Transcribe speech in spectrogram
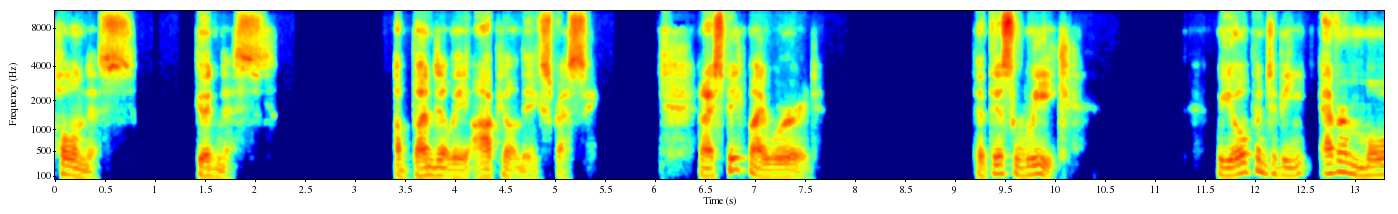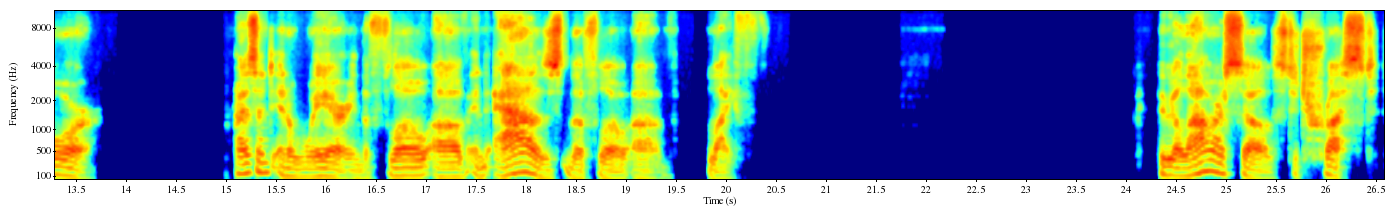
wholeness, goodness, abundantly, opulently expressing. And I speak my word that this week we open to be ever more present and aware in the flow of and as the flow of life. That we allow ourselves to trust,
